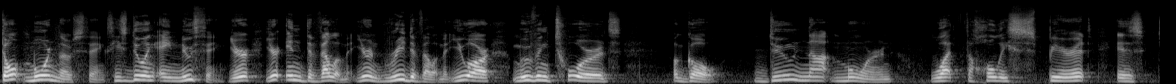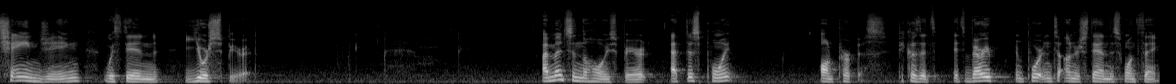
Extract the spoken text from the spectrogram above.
Don't mourn those things. He's doing a new thing. You're, you're in development, you're in redevelopment. You are moving towards a goal. Do not mourn what the Holy Spirit is changing within your spirit. I mentioned the Holy Spirit at this point on purpose because it's, it's very important to understand this one thing.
